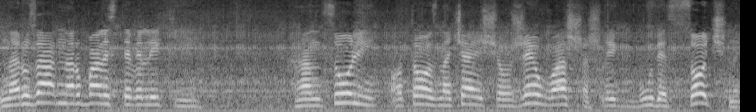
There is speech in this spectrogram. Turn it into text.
Наруза, нарубали сте великі ганцолі, ото означає, що вже у вас шашлик буде сочний.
